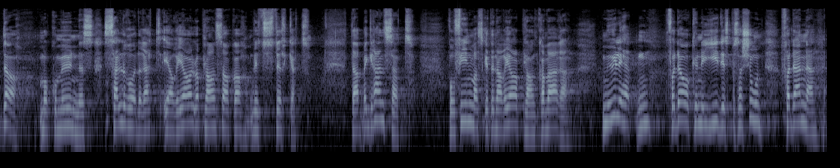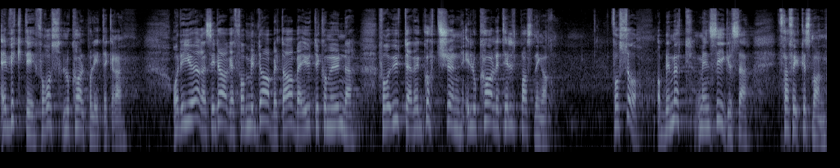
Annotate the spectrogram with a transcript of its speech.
Da må kommunenes selvråderett i areal- og plansaker bli styrket. Det er begrenset hvor finmasket en arealplan kan være. Muligheten for da å kunne gi dispensasjon fra denne er viktig for oss lokalpolitikere. Og det gjøres i dag et formidabelt arbeid ute i kommunene for å utøve godt skjønn i lokale tilpasninger, for så å bli møtt med innsigelse fra Fylkesmannen.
